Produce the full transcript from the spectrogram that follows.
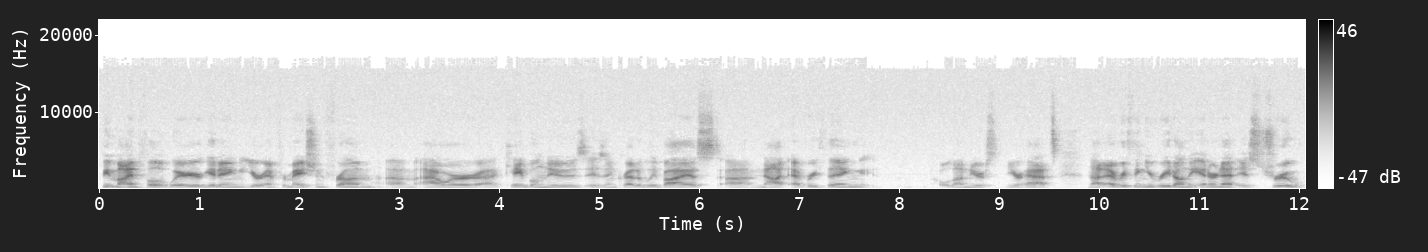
be mindful of where you're getting your information from. Um, our uh, cable news is incredibly biased. Um, not everything, hold on to your your hats. Not everything you read on the internet is true.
